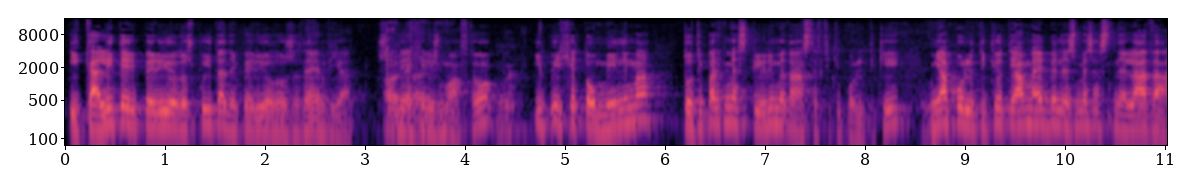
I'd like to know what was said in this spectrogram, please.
η καλύτερη περίοδος που ήταν η περίοδος δένδια στο Άλλη, διαχειρισμό ναι. αυτό, Ναι. υπήρχε το μήνυμα το ότι υπάρχει μια σκληρή μεταναστευτική πολιτική. Μια πολιτική ότι άμα έμπαινες μέσα στην Ελλάδα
